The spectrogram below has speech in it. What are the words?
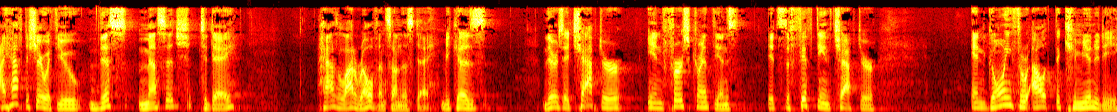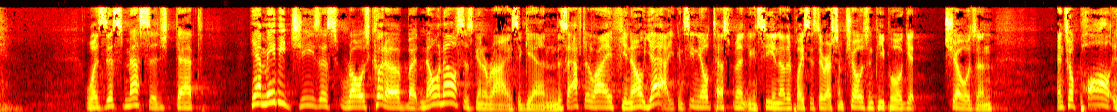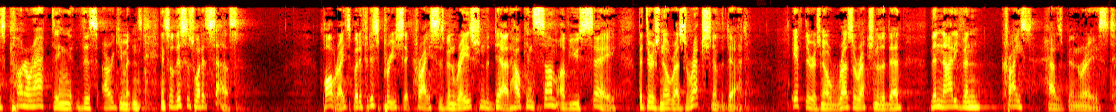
I have to share with you this message today has a lot of relevance on this day because there's a chapter in 1 Corinthians, it's the 15th chapter, and going throughout the community was this message that, yeah, maybe Jesus rose, could have, but no one else is going to rise again. This afterlife, you know, yeah, you can see in the Old Testament, you can see in other places there are some chosen people who get chosen. And so Paul is counteracting this argument. And, and so this is what it says. Paul writes, but if it is preached that Christ has been raised from the dead, how can some of you say that there's no resurrection of the dead? If there is no resurrection of the dead, then not even Christ has been raised.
